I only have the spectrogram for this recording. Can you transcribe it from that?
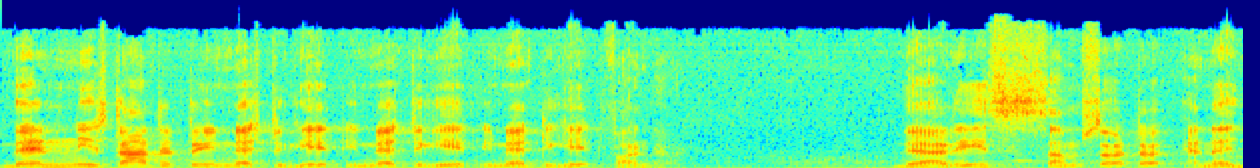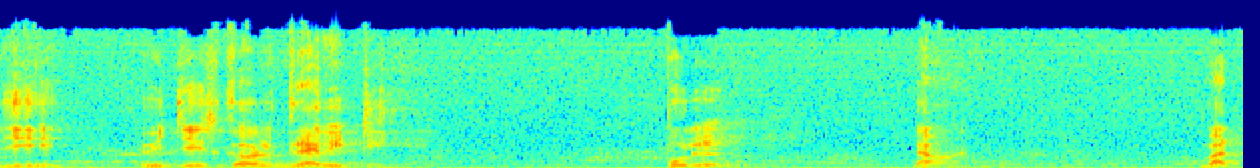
Then he started to investigate, investigate, investigate, found out there is some sort of energy which is called gravity, pull down. But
